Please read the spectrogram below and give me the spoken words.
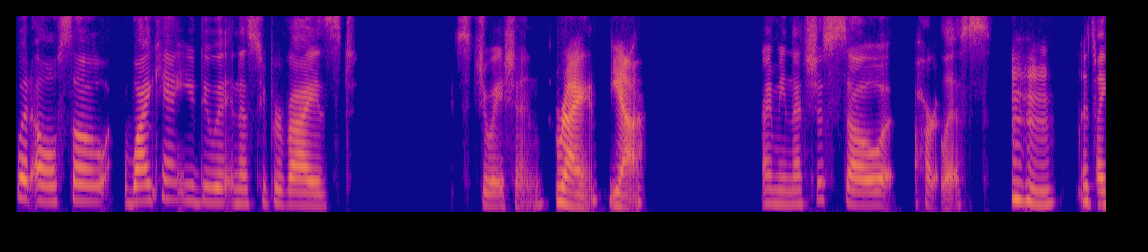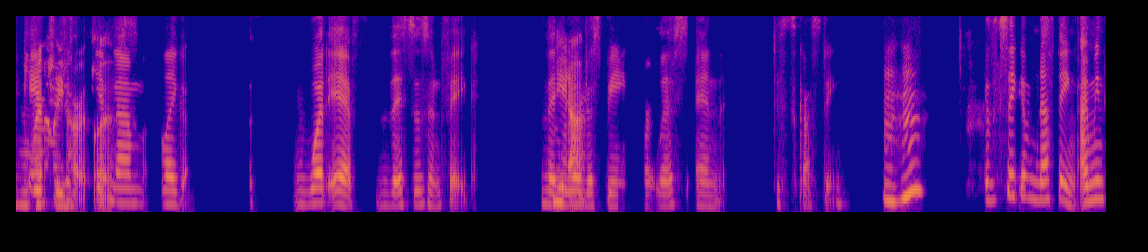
but also why can't you do it in a supervised situation? right, yeah. I mean, that's just so heartless. Mm-hmm. It's Like, can't really just give heartless. them like what if this isn't fake? Then you're just being heartless and disgusting Mm-hmm. for the sake of nothing. I mean,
